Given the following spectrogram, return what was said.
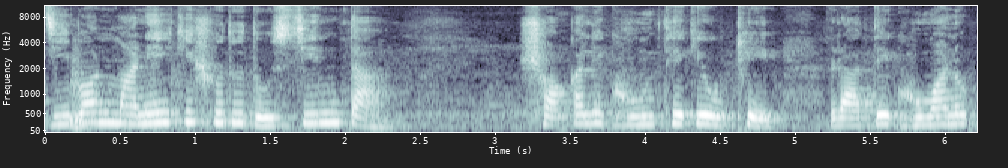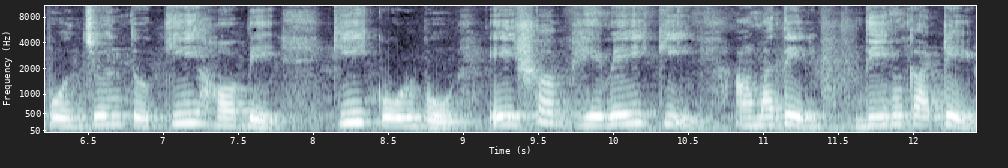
জীবন মানেই কি শুধু দুশ্চিন্তা? সকালে ঘুম থেকে উঠে রাতে ঘুমানো পর্যন্ত কী হবে, কী করব, এইসব ভেবেই কি আমাদের দিন কাটে?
